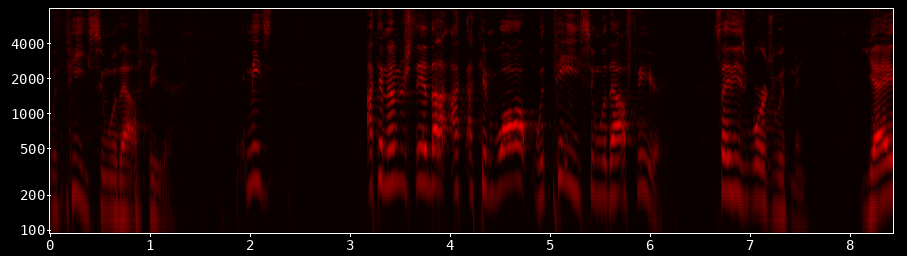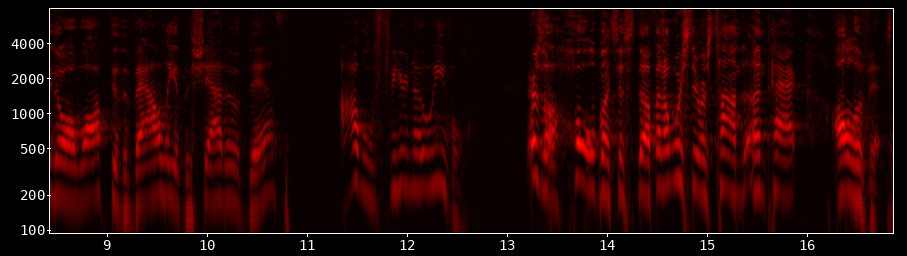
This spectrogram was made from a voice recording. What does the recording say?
with peace and without fear. It means I can understand that I, I can walk with peace and without fear. Say these words with me. Yea, though I walk through the valley of the shadow of death, I will fear no evil. There's a whole bunch of stuff, and I wish there was time to unpack all of it.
